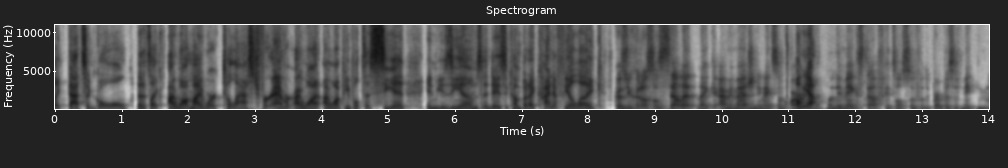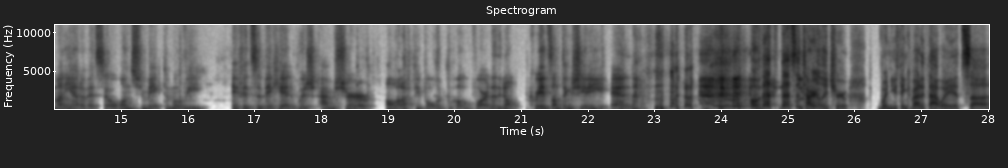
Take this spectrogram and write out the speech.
like that's a goal that it's like i want my work to last forever. I want i want people to see it in museums and days to come but i kind of feel like because you could also sell it. Like i'm imagining like some artists oh, yeah. when they make stuff it's also for the purpose of making money out of it. So once you make the movie if it's a big hit which i'm sure a lot of people would hope for that they don't create something shitty and oh that's that's entirely true when you think about it that way it's uh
